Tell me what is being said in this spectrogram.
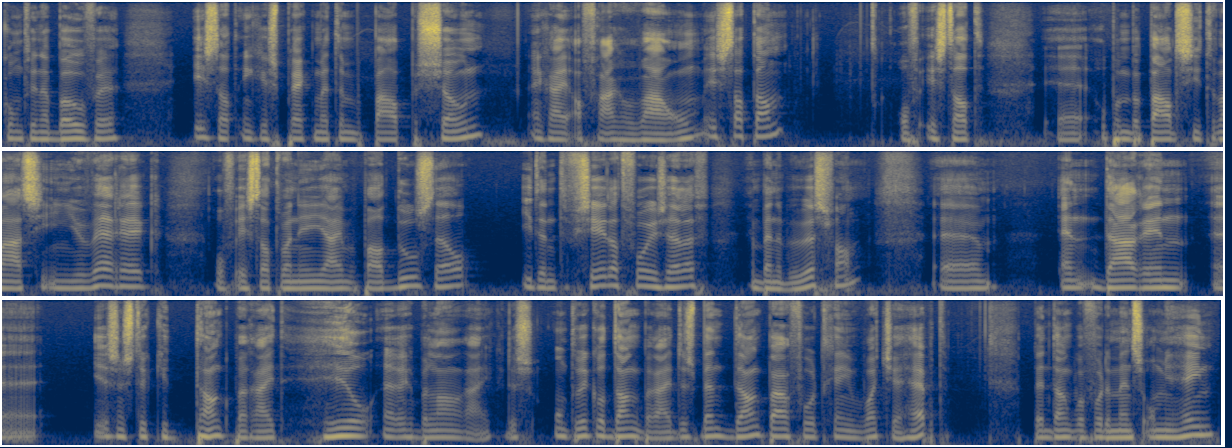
komt weer naar boven. Is dat in gesprek met een bepaald persoon? En ga je afvragen waarom is dat dan? Of is dat eh, op een bepaalde situatie in je werk? Of is dat wanneer jij een bepaald doel stelt? Identificeer dat voor jezelf en ben er bewust van. Ehm, en daarin eh, is een stukje dankbaarheid heel erg belangrijk. Dus ontwikkel dankbaarheid. Dus ben dankbaar voor hetgeen wat je hebt. Ben dankbaar voor de mensen om je heen.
